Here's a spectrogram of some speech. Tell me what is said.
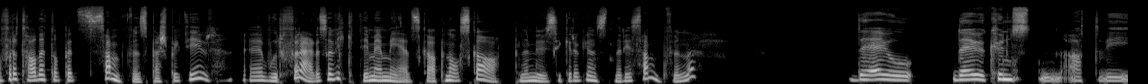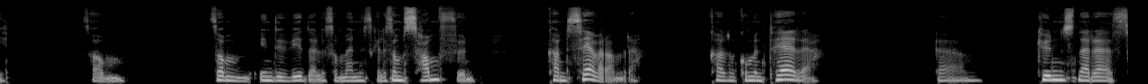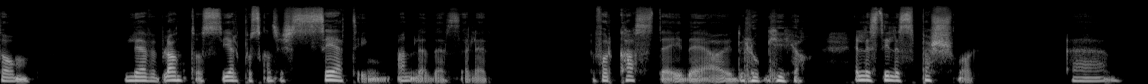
Og for å ta dette opp et samfunnsperspektiv, eh, hvorfor er det så viktig med medskapende og skapende musikere og kunstnere i samfunnet? det er jo, det er jo kunsten at vi som, som individ eller som menneske, eller som samfunn, kan se hverandre, kan kommentere. Um, kunstnere som lever blant oss, hjelper oss kanskje se ting annerledes, eller forkaste ideer og ideologier, eller stille spørsmål. Um,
